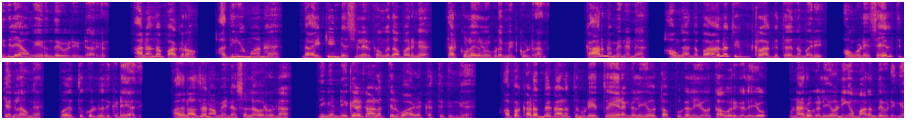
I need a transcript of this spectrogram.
இதிலே அவங்க இருந்து விடுகின்றார்கள். அதனால தான் பார்க்குறோம் அதிகமான இந்த ஐடி இண்டஸ்ட்ரியில் இருக்கவங்க தான் பாருங்கள் தற்கொலைகளை கூட மேற்கொள்கிறாங்க காரணம் என்னென்னா அவங்க அந்த பயாலஜிக்கல் கிளாக்கு தகுந்த மாதிரி அவங்களுடைய செயல் திட்டங்களை அவங்க வகுத்து கொள்வது கிடையாது. அதனால தான் நாம் என்ன சொல்ல வர்றோன்னா நீங்கள் நிகழ்காலத்தில் வாழ கற்றுக்குங்க அப்போ கடந்த காலத்தினுடைய துயரங்களையோ தப்புகளையோ தவறுகளையோ உணர்வுகளையோ நீங்கள் மறந்து விடுங்க.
